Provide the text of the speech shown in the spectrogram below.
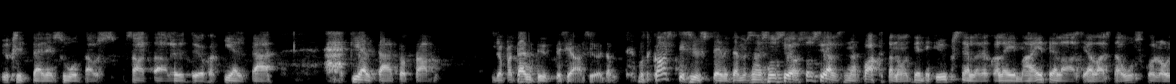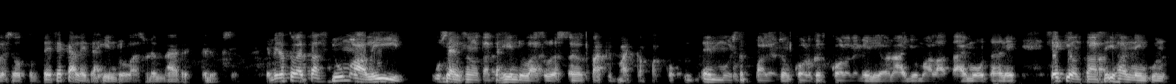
yksittäinen suuntaus saattaa löytyä, joka kieltää, kieltää tota, jopa tämän tyyppisiä asioita. Mutta kastisysteemi tämmöisenä sosio- sosiaalisena faktana on tietenkin yksi sellainen, joka leimaa eteläasialaista uskonnollisuutta, mutta ei sekään liitä hindulaisuuden määrittelyksi. Ja mitä tulee taas jumaliin, usein sanotaan, että hindulaisuudessa on jotakin vaikkapa, en muista paljon, se on 33 miljoonaa jumalaa tai muuta, niin sekin on taas ihan niin kuin,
